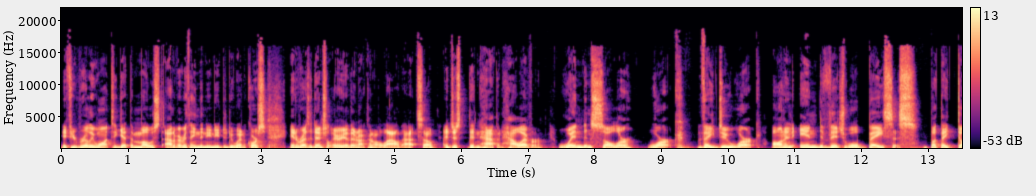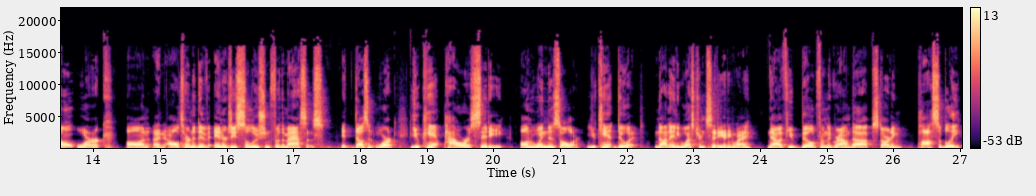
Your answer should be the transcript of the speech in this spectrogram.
If you really want to get the most out of everything, then you need to do wind. Of course, in a residential area, they're not going to allow that. So it just didn't happen. However, wind and solar work. They do work on an individual basis, but they don't work on an alternative energy solution for the masses. It doesn't work. You can't power a city on wind and solar. You can't do it. Not any Western city, anyway. Now, if you build from the ground up, starting, possibly,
